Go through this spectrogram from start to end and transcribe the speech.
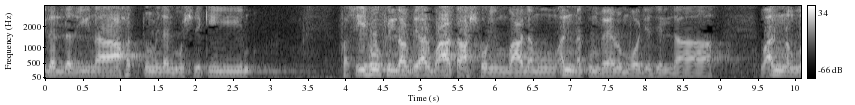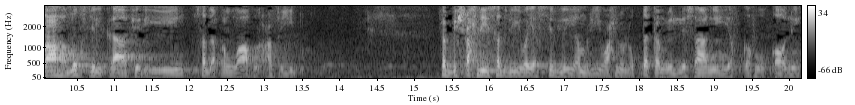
إلى الذين آحدتم من المشركين. فسيحوا في الأرض أربعة أشهر واعلموا أنكم غير معجز الله وأن الله مخزي الكافرين. صدق الله العظيم. رب اشرح لي صدري ويسر لي امري واحلل عقدة من لساني يفقهوا قولي.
